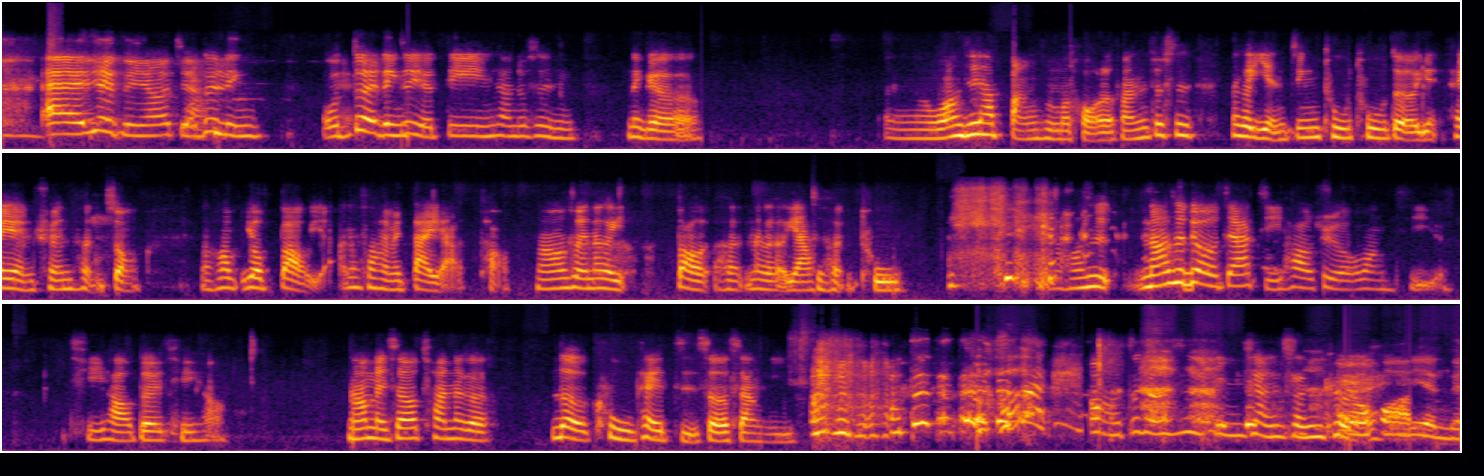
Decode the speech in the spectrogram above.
哎，叶子你要讲。我对林，我对林志颖的第一印象就是那个，嗯，我忘记他绑什么头了，反正就是那个眼睛突突的，眼黑眼圈很重，然后又龅牙，那时候还没戴牙套，然后所以那个龅很那个牙齿很凸，然后是然后是六加几号去了，忘记了。七号对七号，然后每次要穿那个热裤配紫色上衣。哦，对对对对对，哦，这个是印象深刻，有画面呢。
